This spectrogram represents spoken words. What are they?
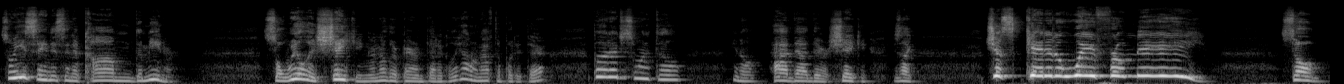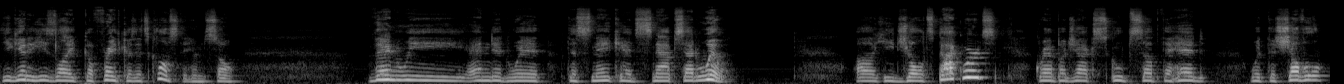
So he's saying this in a calm demeanor. So Will is shaking, another parenthetical. I don't have to put it there. But I just wanted to you know, add that there shaking. He's like, just get it away from me. So you get it. He's like afraid because it's close to him. So then we ended with the snakehead snaps at Will. Uh, he jolts backwards. Grandpa Jack scoops up the head with the shovel,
